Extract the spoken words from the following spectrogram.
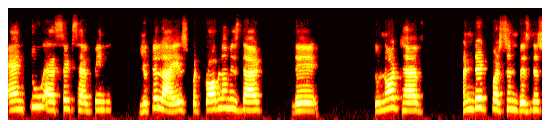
and two assets have been utilized but problem is that they do not have 100% business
